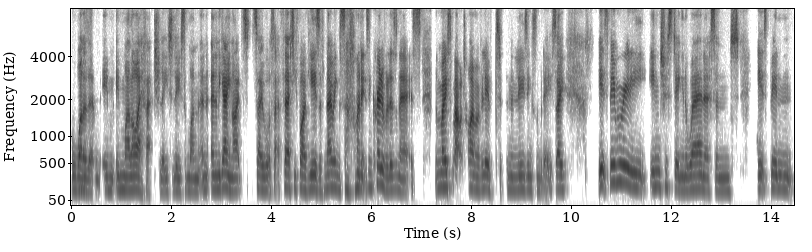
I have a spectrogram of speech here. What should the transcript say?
or one mm. of them in, in my life actually to lose someone. And, and again like so what's that 35 years of knowing someone? It's incredible isn't it? It's the most amount of time I've lived and then losing somebody. So it's been really interesting and awareness and it's been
